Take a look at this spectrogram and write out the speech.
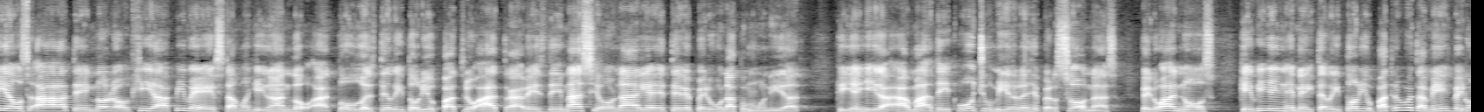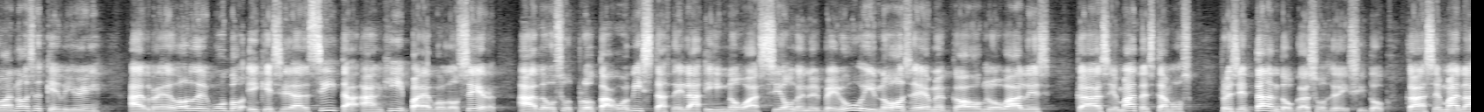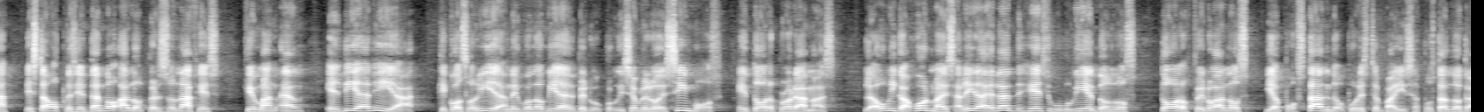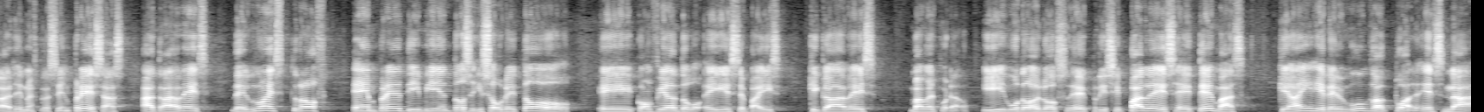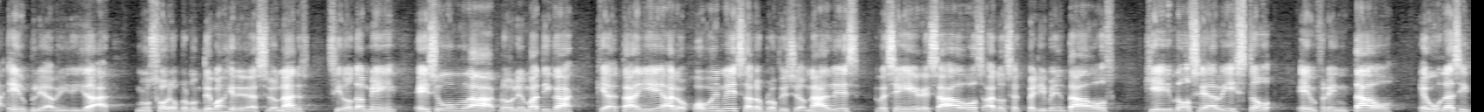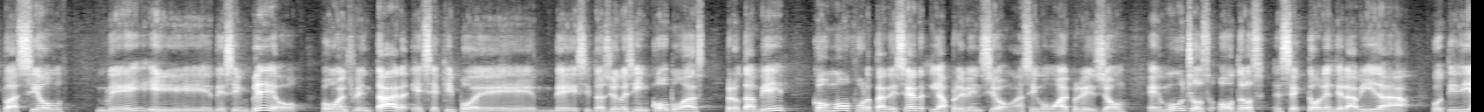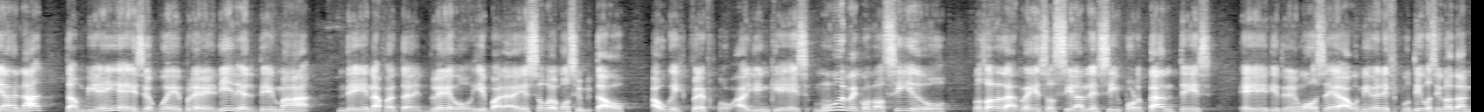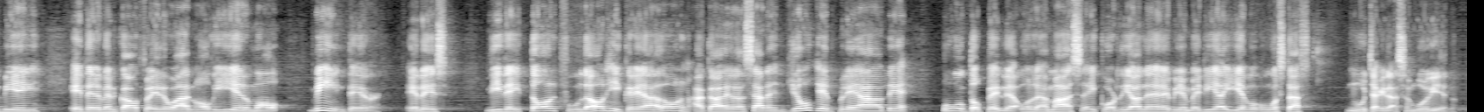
Ellos a Tecnología PYME estamos llegando a todo el territorio patrio a través de Nacional TV Perú, una comunidad que ya llega a más de 8 millones de personas, peruanos que viven en el territorio patrio, pero también peruanos que viven alrededor del mundo y que se dan cita aquí para conocer a los protagonistas de la innovación en el Perú y los mercados globales. Cada semana estamos presentando casos de éxito. Cada semana estamos presentando a los personajes que van al el día a día, que consolidan la economía del Perú, porque siempre lo decimos en todos los programas. La única forma de salir adelante es uniéndonos todos los peruanos y apostando por este país, apostando a través de nuestras empresas, a través de nuestros emprendimientos y sobre todo eh, confiando en este país que cada vez va mejorando. Y uno de los eh, principales eh, temas que hay en el mundo actual es la empleabilidad, no solo por un tema generacional, sino también es una problemática que atañe a los jóvenes, a los profesionales recién ingresados, a los experimentados, quien no se ha visto enfrentado en una situación de eh, desempleo, cómo enfrentar ese tipo de, de situaciones incómodas, pero también cómo fortalecer la prevención, así como hay prevención en muchos otros sectores de la vida cotidiana, también eh, se puede prevenir el tema de la falta de empleo y para eso hemos invitado a un experto, alguien que es muy reconocido, no solo en las redes sociales importantes eh, que tenemos eh, a un nivel ejecutivo, sino también en el mercado peruano, Guillermo Binder. Él es director, fundador y creador, acaba de lanzar en Yo Empleable.p. Una más eh, cordial eh, bienvenida, Guillermo, ¿cómo estás? Muchas gracias, muy bien.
